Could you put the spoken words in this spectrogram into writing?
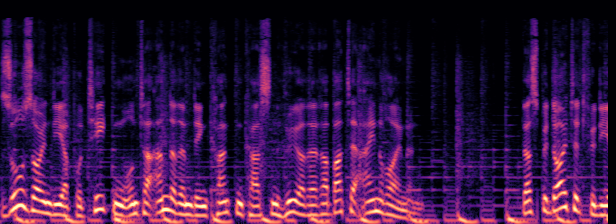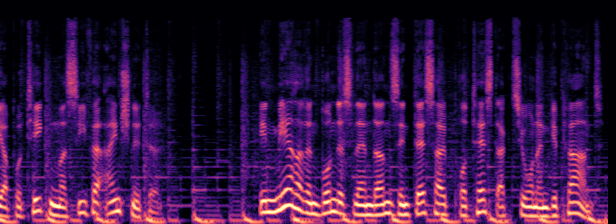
So sollen die Apotheken unter anderem den Krankenkassen höhere Rabatte einräumen. Das bedeutet für die Apotheken massive Einschnitte. In mehreren Bundesländern sind deshalb Protestaktionen geplant.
